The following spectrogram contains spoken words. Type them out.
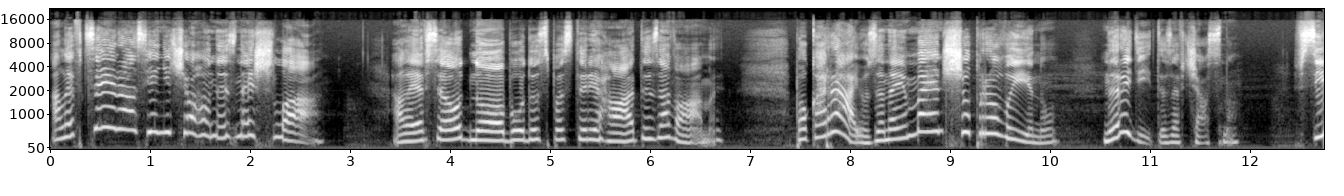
Але в цей раз я нічого не знайшла. Але я все одно буду спостерігати за вами. Покараю за найменшу провину. Не радійте завчасно. Всі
